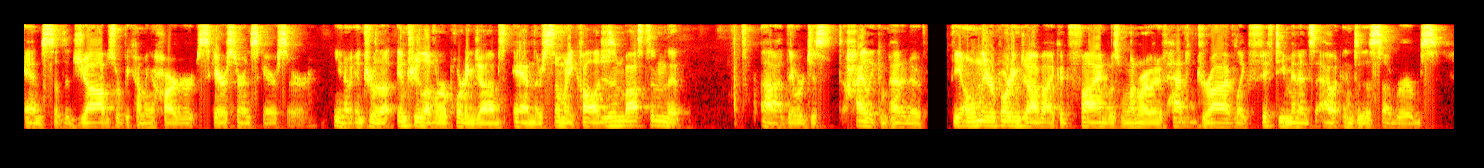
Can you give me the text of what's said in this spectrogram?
and so the jobs were becoming harder, scarcer and scarcer. You know, entry level reporting jobs, and there's so many colleges in Boston that uh, they were just highly competitive the only reporting job I could find was one where I would have had to drive like 50 minutes out into the suburbs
